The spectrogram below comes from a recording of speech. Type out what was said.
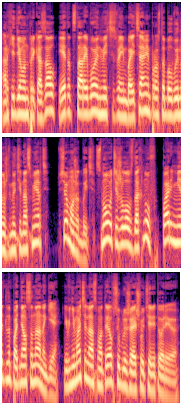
Архидемон приказал, и этот старый воин вместе со своими бойцами просто был вынужден идти на смерть? Все может быть. Снова тяжело вздохнув, парень медленно поднялся на ноги и внимательно осмотрел всю ближайшую территорию.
